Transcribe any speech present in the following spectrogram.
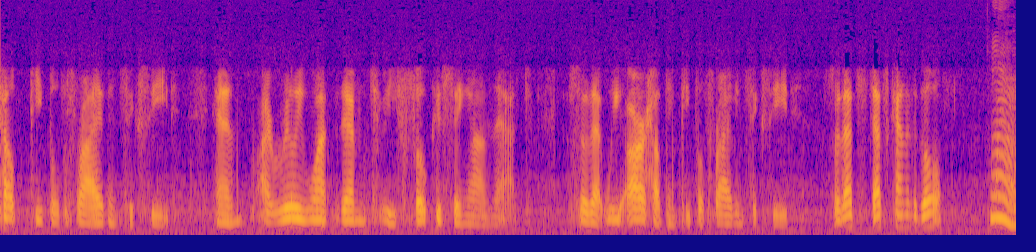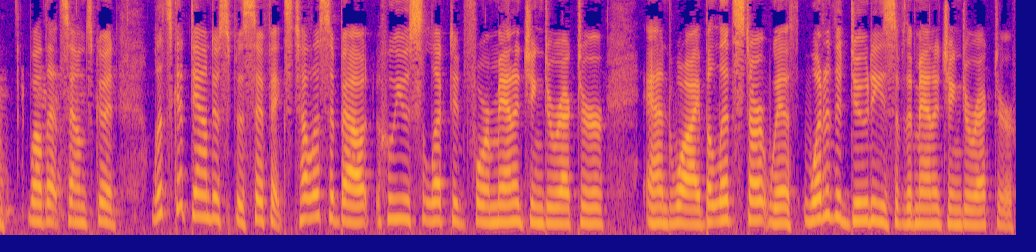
helped people thrive and succeed. And I really want them to be focusing on that so that we are helping people thrive and succeed. So that's that's kind of the goal. Hmm. Well, that sounds good. Let's get down to specifics. Tell us about who you selected for managing director and why. But let's start with what are the duties of the managing director?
